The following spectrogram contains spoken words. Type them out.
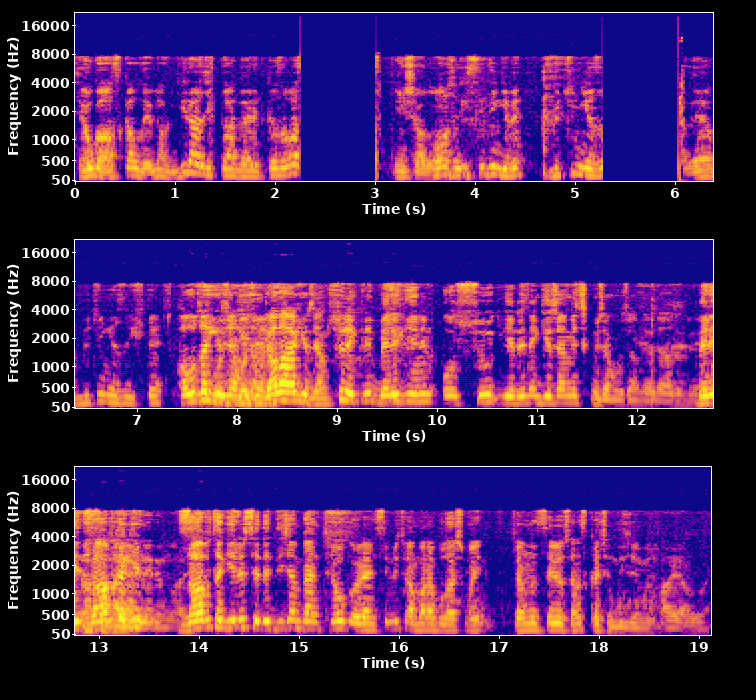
Teoga az kaldı evladım. Birazcık daha gayret gaza bas. İnşallah. Ondan sonra istediğin gibi bütün yazı veya bütün yazı işte Havuza gireceğim hocam. Gezerim. Yalağa gireceğim. Sürekli belediyenin o su yerine gireceğim ve çıkmayacağım hocam. evladım ya. Beli- Nasıl zabıta, gel- hayallerim var ya? zabıta gelirse de diyeceğim ben teok öğrencisiyim lütfen bana bulaşmayın. Canınızı seviyorsanız kaçın diyeceğim hocam. Hay Allah.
